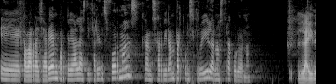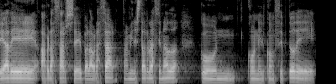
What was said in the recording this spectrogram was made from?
eh, que barrejarem per crear les diferents formes que ens serviran per construir la nostra corona. La idea de abrazarse para abrazar también está relacionada con, con el concepto de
